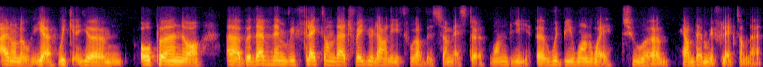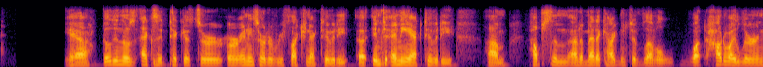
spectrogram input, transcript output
I don't know, yeah, we can um, open or, uh, but have them reflect on that regularly throughout the semester. One be uh, would be one way to um, help them reflect on that. Yeah, building those exit tickets or or any sort of reflection activity uh, into any activity um, helps them at a metacognitive level. What, how do I learn?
